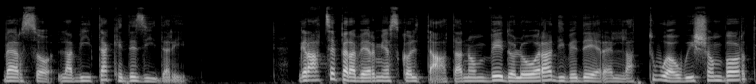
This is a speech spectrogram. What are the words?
verso la vita che desideri. Grazie per avermi ascoltata, non vedo l'ora di vedere la tua vision board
